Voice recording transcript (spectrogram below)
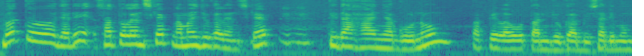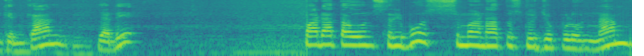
Betul. Jadi satu landscape namanya juga landscape. Mhm. Tidak hanya gunung, tapi lautan juga bisa dimungkinkan. Jadi pada tahun 1976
